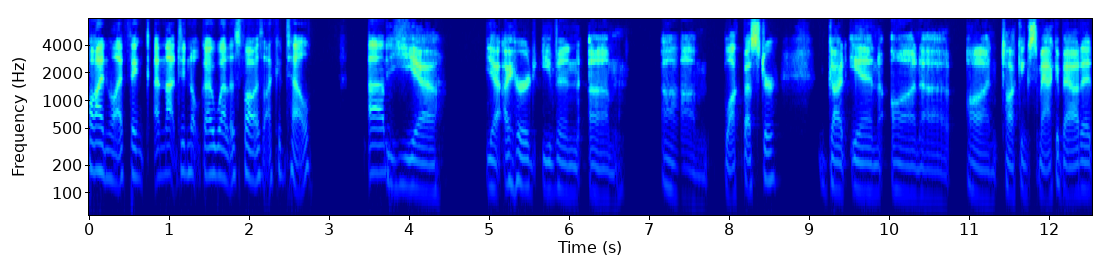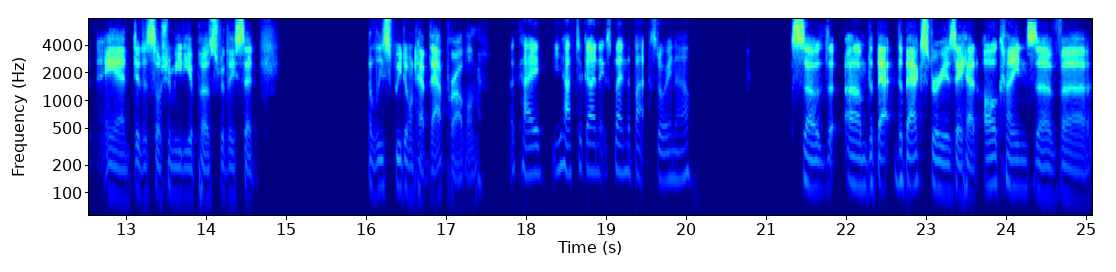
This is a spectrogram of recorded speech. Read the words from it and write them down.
final, I think, and that did not go well as far as I could tell. Um Yeah. Yeah, I heard even um um Blockbuster got in on uh on talking smack about it and did a social media post where they said at least we don't have that problem. okay, you have to go and explain the backstory now. So the um the back the backstory is they had all kinds of uh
